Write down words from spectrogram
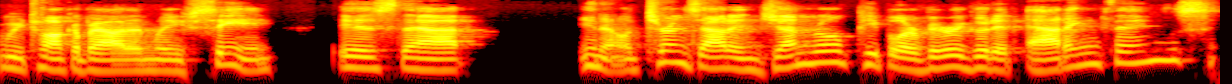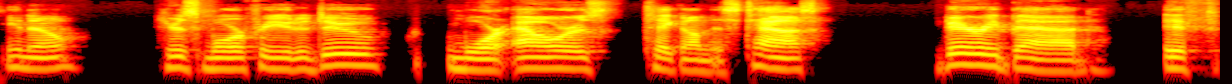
we talk about and we've seen is that you know it turns out in general people are very good at adding things. You know, here's more for you to do, more hours, take on this task. Very bad if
